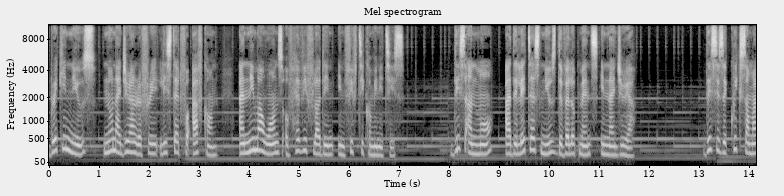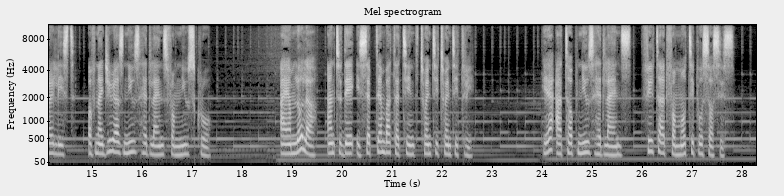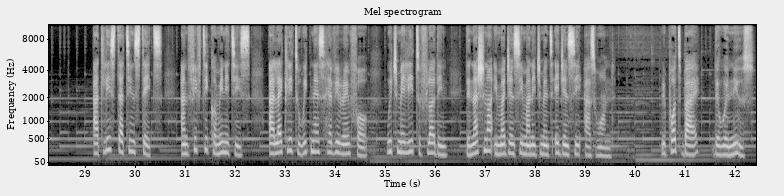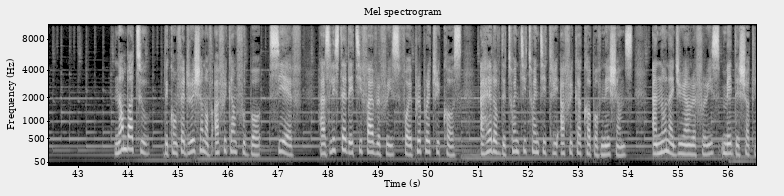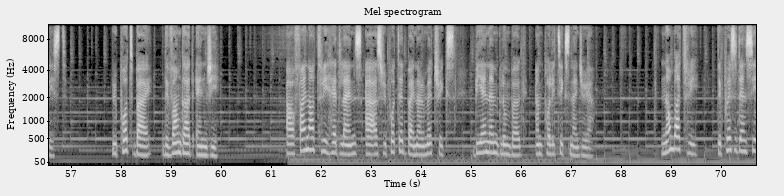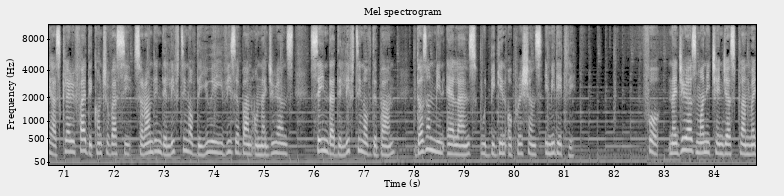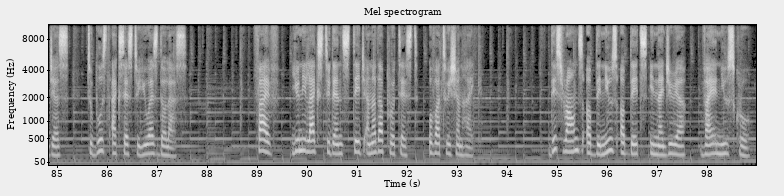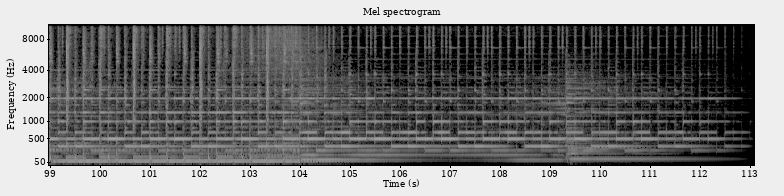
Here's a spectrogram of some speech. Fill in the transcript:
Breaking news no Nigerian referee listed for AFCON, and NEMA warns of heavy flooding in 50 communities. This and more are the latest news developments in Nigeria. This is a quick summary list of Nigeria's news headlines from Newscroll. I am Lola, and today is September 13, 2023. Here are top news headlines, filtered from multiple sources. At least 13 states and 50 communities are likely to witness heavy rainfall, which may lead to flooding, the National Emergency Management Agency has warned. Report by The Will News. Number 2. The Confederation of African Football, CAF, has listed 85 referees for a preparatory course ahead of the 2023 Africa Cup of Nations, and no Nigerian referees made the shortlist. Report by The Vanguard NG. Our final three headlines are as reported by Nairametrics, BNN Bloomberg, and Politics Nigeria. Number 3. The presidency has clarified the controversy surrounding the lifting of the UAE visa ban on Nigerians, saying that the lifting of the ban doesn't mean airlines would begin operations immediately. 4. Nigeria's money changers plan measures to boost access to US dollars. 5. Unilag students stage another protest over tuition hike. This rounds up the news updates in Nigeria via Newscroll.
